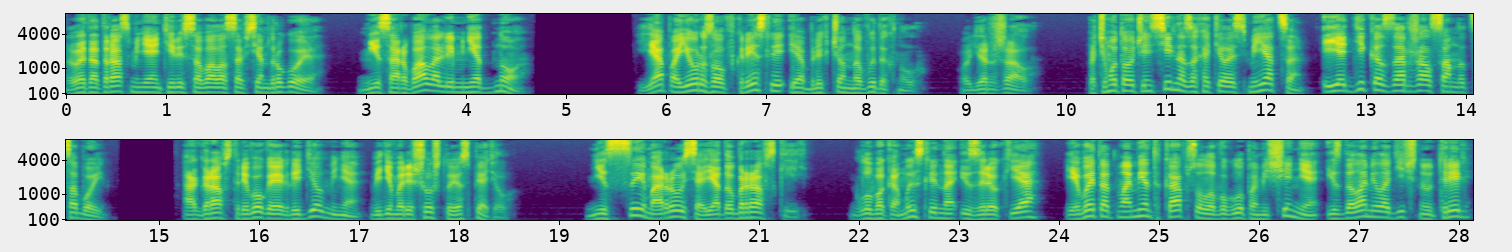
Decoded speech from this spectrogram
В этот раз меня интересовало совсем другое. Не сорвало ли мне дно? Я поерзал в кресле и облегченно выдохнул. Удержал. Почему-то очень сильно захотелось смеяться, и я дико заржал сам над собой. А граф с тревогой оглядел меня, видимо, решил, что я спятил. «Не ссы, Маруся, я Дубровский!» Глубокомысленно изрек я, и в этот момент капсула в углу помещения издала мелодичную трель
